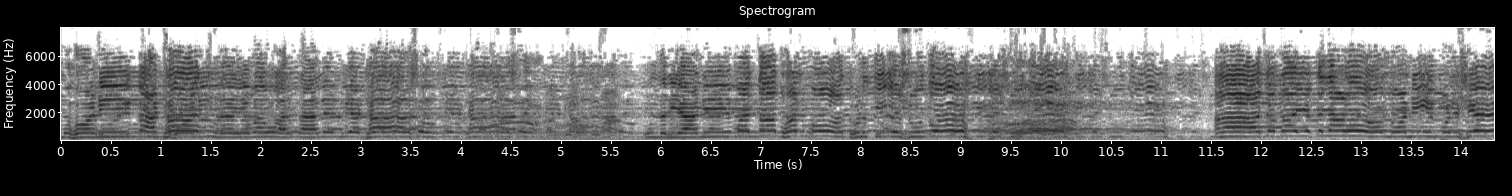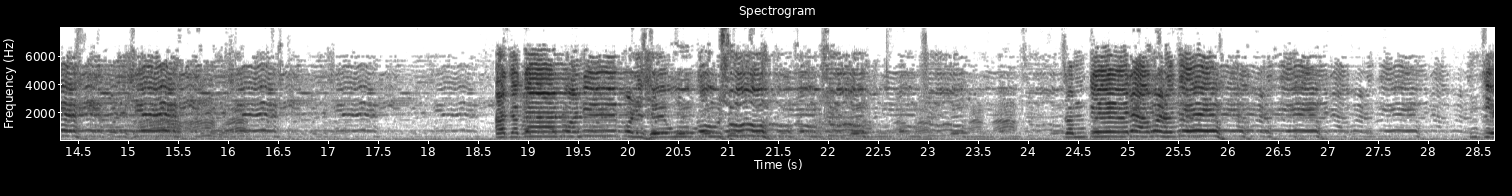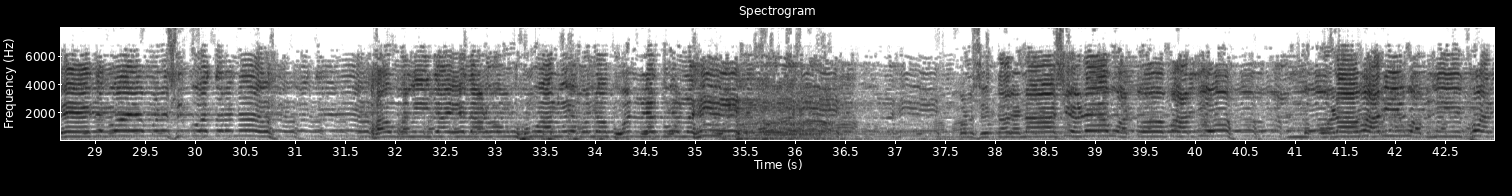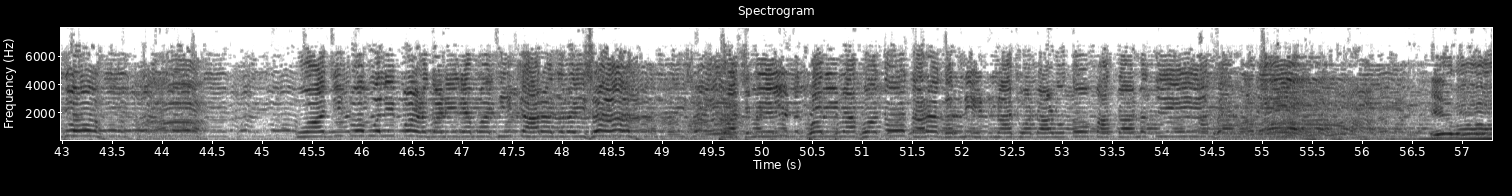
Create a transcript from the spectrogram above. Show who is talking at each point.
Speaker 1: મોહણી કાઠા તુણે એવા વાર્તા લઈને બેઠા છો ઉંદરિયાની માતા ભણમો ધૂળતી સુદો આ જગા એક દાળો નોની પડશે આ જગા નોની પડશે હું કઉ છું ચમકે રાવણ દેવ જે જગોએ મળશે કોતર ભાવ મળી જાય એ હું આલું એ મને ભોન રહેતું નહીં. પણ સિતરના શેડે ઓટો મારજો, મકોડા વારી વબલી ખોરજો. પોચી તો બોલી પણ ગણીને માંથી ચાર જ રહીશ. પાંચ ઈટ ખોરી નાખો તો તારા ઘરની ઈટ ના ચોટાડું તો માતા નથી.
Speaker 2: એવા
